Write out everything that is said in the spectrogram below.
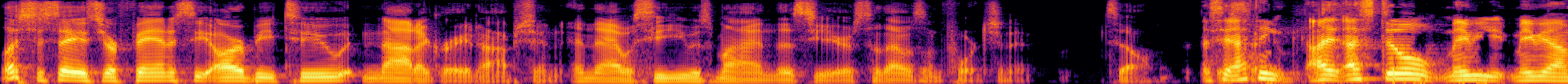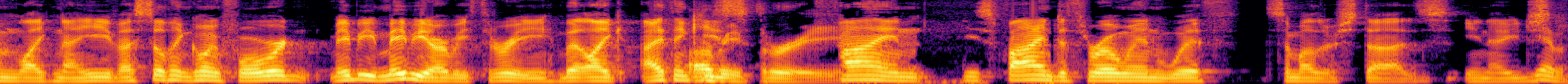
Let's just say it's your fantasy RB two, not a great option, and that was he was mine this year, so that was unfortunate. So I See, I think I, I still maybe maybe I'm like naive. I still think going forward, maybe maybe RB three, but like I think RB he's three. fine. He's fine to throw in with some other studs. You know, you just Yeah,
